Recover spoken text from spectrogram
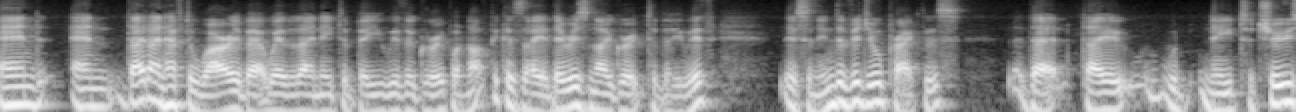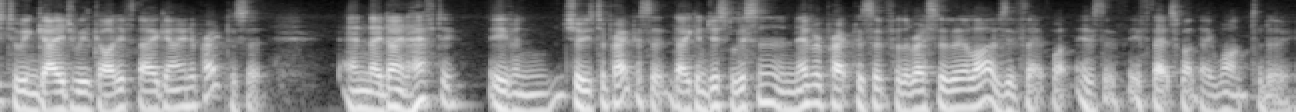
and and they don't have to worry about whether they need to be with a group or not because they, there is no group to be with. It's an individual practice that they would need to choose to engage with God if they're going to practice it. And they don't have to even choose to practice it. They can just listen and never practice it for the rest of their lives if that what if that's what they want to do.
